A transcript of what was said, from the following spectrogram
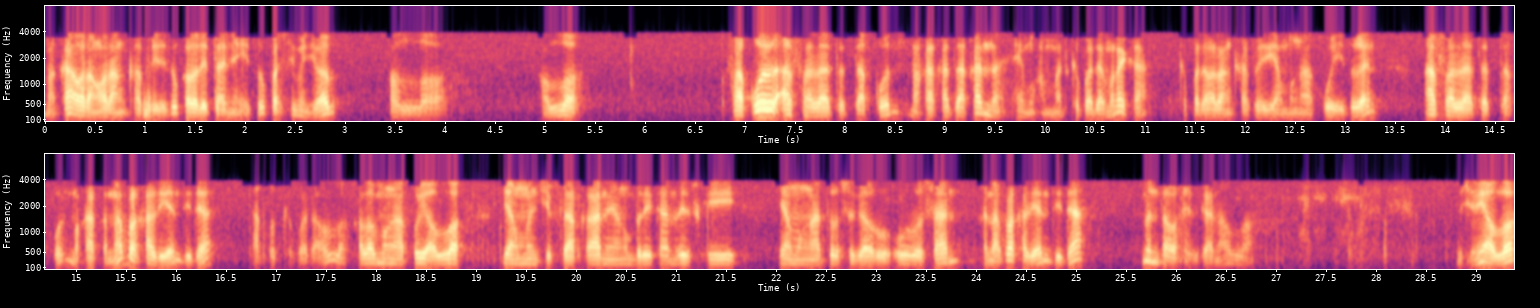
maka orang-orang kafir itu kalau ditanya itu pasti menjawab Allah. Allah Fakul afala tetakun, maka katakanlah hai Muhammad kepada mereka, kepada orang kafir yang mengakui itu kan, afala tetakun, maka kenapa kalian tidak takut kepada Allah? Kalau mengakui Allah yang menciptakan, yang memberikan rezeki, yang mengatur segala urusan, kenapa kalian tidak mentauhidkan Allah? Di sini Allah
